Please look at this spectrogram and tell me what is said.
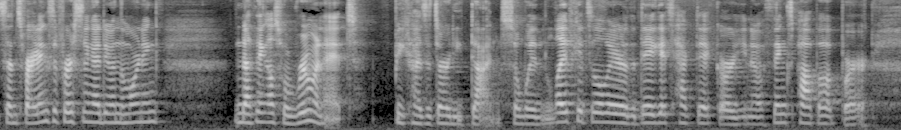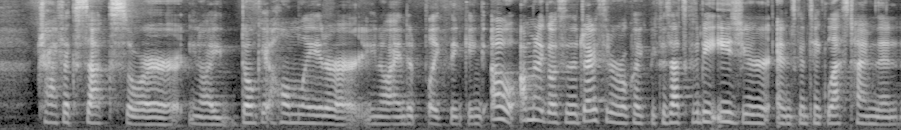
Since writing is the first thing I do in the morning, nothing else will ruin it because it's already done. So when life gets in the way or the day gets hectic or, you know, things pop up or traffic sucks or, you know, I don't get home late or, you know, I end up like thinking, oh, I'm going to go through the drive through real quick because that's going to be easier and it's going to take less time than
